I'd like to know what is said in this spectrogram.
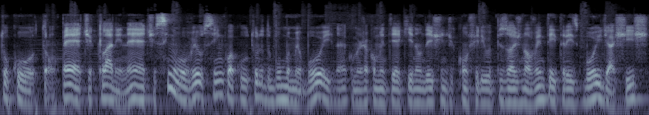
Tocou trompete, clarinete, se envolveu sim com a cultura do Bumba Meu Boi, né? Como eu já comentei aqui, não deixem de conferir o episódio 93 Boi de Axixe,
